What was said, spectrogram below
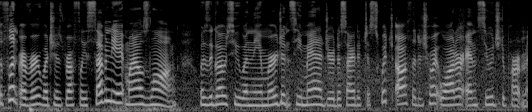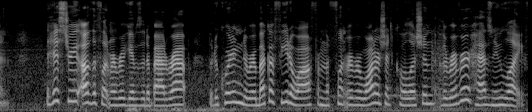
The Flint River, which is roughly 78 miles long, was the go to when the emergency manager decided to switch off the Detroit Water and Sewage Department. The history of the Flint River gives it a bad rap, but according to Rebecca Fedewa from the Flint River Watershed Coalition, the river has new life.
